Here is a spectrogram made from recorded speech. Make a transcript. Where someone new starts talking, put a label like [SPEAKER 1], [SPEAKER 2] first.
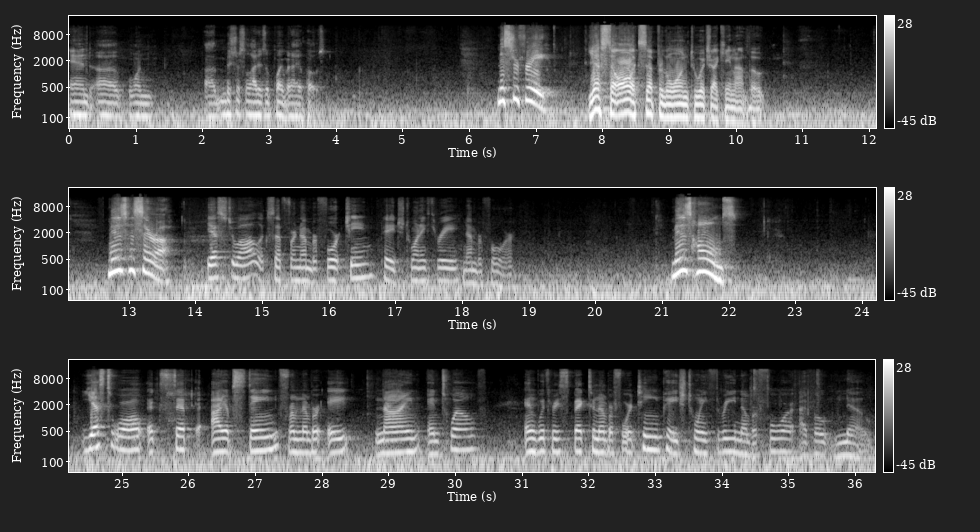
[SPEAKER 1] And uh, one, uh, Mr. Salaita's appointment, I oppose.
[SPEAKER 2] Mr. Free?
[SPEAKER 3] Yes to all except for the one to which I cannot vote.
[SPEAKER 2] Ms. Hasara?
[SPEAKER 4] Yes to all, except for number 14, page 23, number 4.
[SPEAKER 2] Ms. Holmes?
[SPEAKER 5] Yes to all, except I abstain from number eight, nine, and 12. And with respect to number 14, page 23, number four, I vote no.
